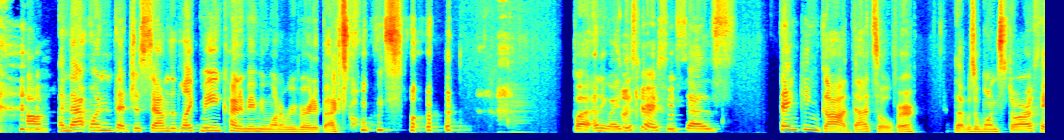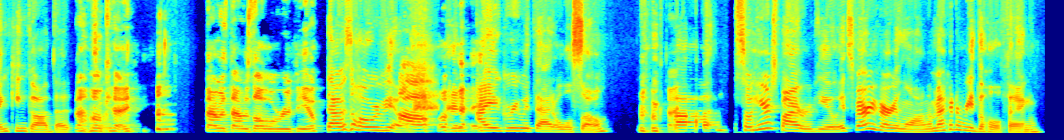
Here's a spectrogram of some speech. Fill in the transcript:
um, and that one that just sounded like me kind of made me want to revert it back to one star. but anyway, this Okay. person says, "Thanking God that's over." That was a one star. Thanking God that. Okay. that was that was the whole review. That was the whole review. Oh, And okay. I agree with that also. okay. Uh, so here's my review. It's very, very long. I'm not going to read the whole thing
